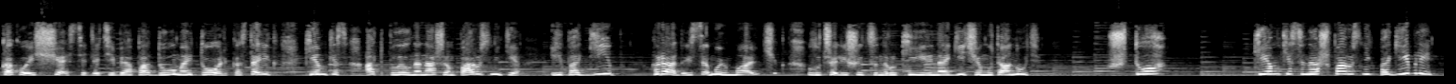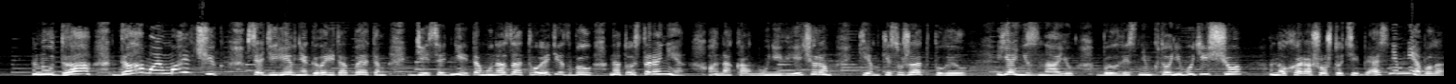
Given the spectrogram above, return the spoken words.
какое счастье для тебя! Подумай только! Старик Кемкис отплыл на нашем паруснике и погиб! Радуйся, мой мальчик! Лучше лишиться на руки или ноги, чем утонуть!» «Что? Кемкис и наш парусник погибли?» «Ну да, да, мой мальчик! Вся деревня говорит об этом. Десять дней тому назад твой отец был на той стороне, а накануне вечером Кемкис уже отплыл. Я не знаю, был ли с ним кто-нибудь еще, но хорошо, что тебя с ним не было.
